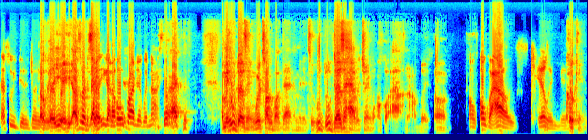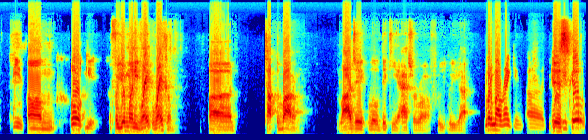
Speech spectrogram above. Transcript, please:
That's what he did a joint with. Okay. Yeah. He, I was about to He got, a, say he got a whole project with he's Nottz. still active. I mean, who doesn't? We'll talk about that in a minute too. Who who doesn't have a joint with Uncle Al now? But um, Oh, Uncle Al is killing, man. cooking. He's Um, cooking. for your money, rank rank them, uh, top to bottom. Logic, Lil Dicky, and Asher Roth. Who, who you got? What am I ranking? Uh, MC This- skill.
